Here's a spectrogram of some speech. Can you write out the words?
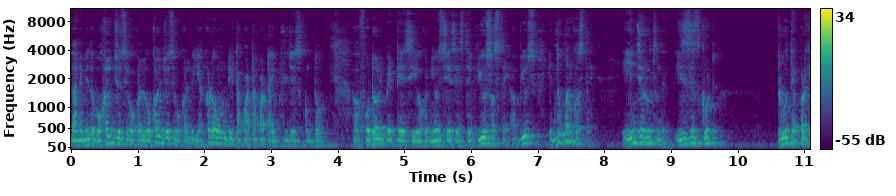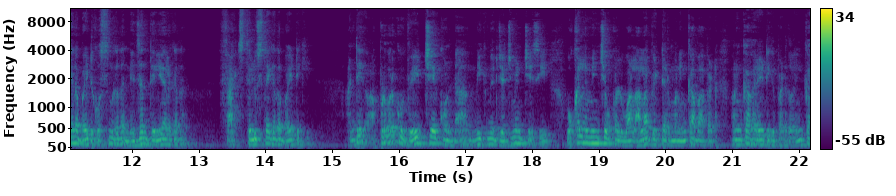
దాని మీద ఒకళ్ళు చూసి ఒకళ్ళు ఒకళ్ళు చూసి ఒకళ్ళు ఎక్కడో ఉండి టపా టపా టైప్లు చేసుకుంటూ ఫోటోలు పెట్టేసి ఒక న్యూస్ చేసేస్తే వ్యూస్ వస్తాయి. ఆ వ్యూస్ ఎందుకు పనికి వస్తాయి ఏం జరుగుతుంది? ఈజ్ ఇస్ గుడ్ ట్రూత్ ఎప్పటికైనా బయటకు వస్తుంది కదా? నిజం తెలియాలి కదా? ఫ్యాక్ట్స్ తెలుస్తాయి కదా బయటికి? అంటే అప్పటి వరకు వెయిట్ చేయకుండా మీకు మీరు జడ్జిమెంట్ చేసి ఒకళ్ళని మించి ఒకళ్ళు వాళ్ళు అలా పెట్టారు మనం ఇంకా బాగా పెట్ట మనం ఇంకా వెరైటీగా పెడదాం ఇంకా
